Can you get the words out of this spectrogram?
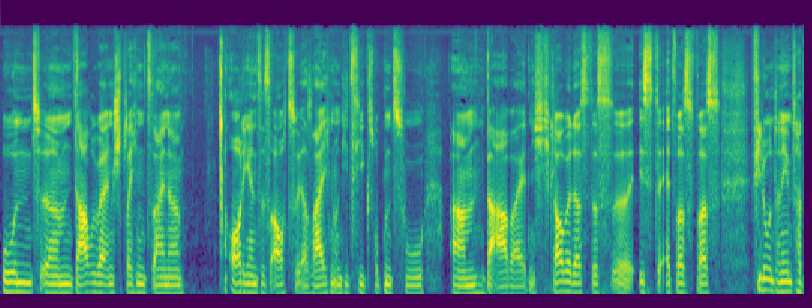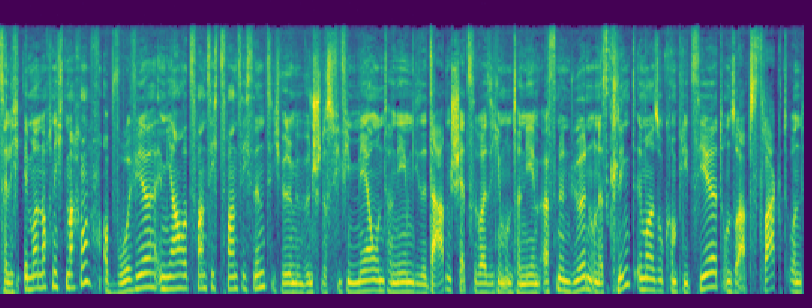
und ähm, darüber entsprechend seine Audiences auch zu erreichen und die Zielgruppen zu ähm, bearbeiten. Ich, ich, glaube, dass das äh, ist etwas, was viele Unternehmen tatsächlich immer noch nicht machen, obwohl wir im Jahre 2020 sind. Ich würde mir wünschen, dass viel, viel mehr Unternehmen diese Datenschätze bei sich im Unternehmen öffnen würden. Und es klingt immer so kompliziert und so abstrakt und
